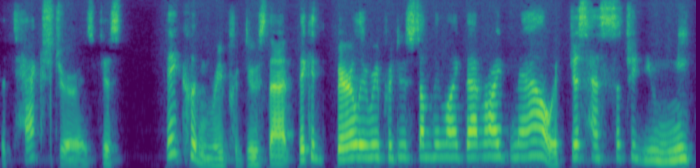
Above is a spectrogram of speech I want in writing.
the texture is just they couldn't reproduce that. They could barely reproduce something like that right now. It just has such a unique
